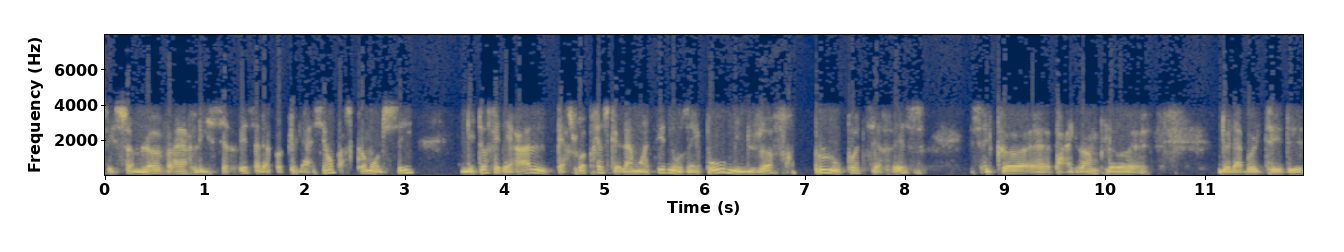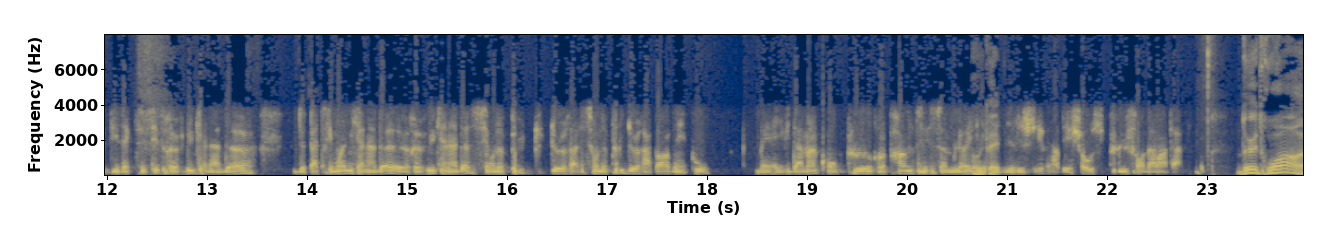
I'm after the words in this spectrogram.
ces sommes-là vers les services à la population? Parce que, comme on le sait, l'État fédéral perçoit presque la moitié de nos impôts, mais nous offre peu ou pas de services. C'est le cas, euh, par exemple, euh, de la de, des activités de Revenu Canada, de Patrimoine Canada. Euh, Revenu Canada, si on n'a plus deux, si on n'a plus deux rapports d'impôts, mais évidemment qu'on peut reprendre ces sommes-là et les rediriger vers des choses plus fondamentales. Deux, trois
